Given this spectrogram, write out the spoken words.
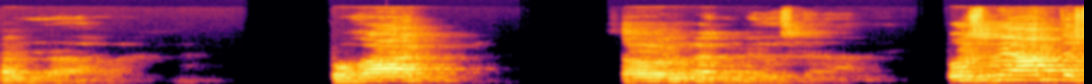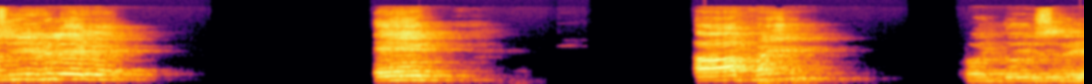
اللہ غار سور گھر میں اس کا نام ہے اس میں آپ تشریف لے گئے۔ ایک آپ ہیں اور دوسرے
